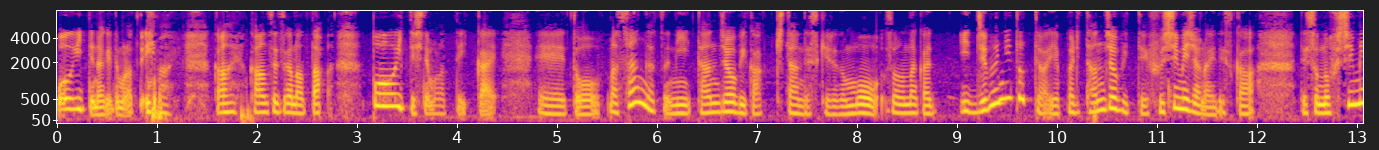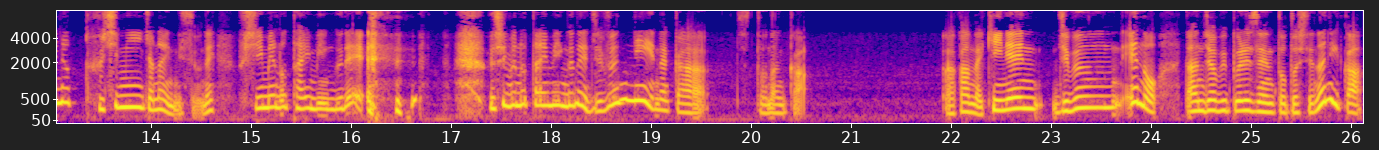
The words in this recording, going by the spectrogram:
ポイって投げてもらって、今、関節が鳴った。ポイってしてもらって一回。えっ、と、まあ、3月に誕生日が来たんですけれども、そのなんか、自分にとってはやっぱり誕生日って節目じゃないですか。で、その節目の、節目じゃないんですよね。節目のタイミングで、節目のタイミングで自分になんか、ちょっとなんか、わかんない。記念、自分への誕生日プレゼントとして何か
